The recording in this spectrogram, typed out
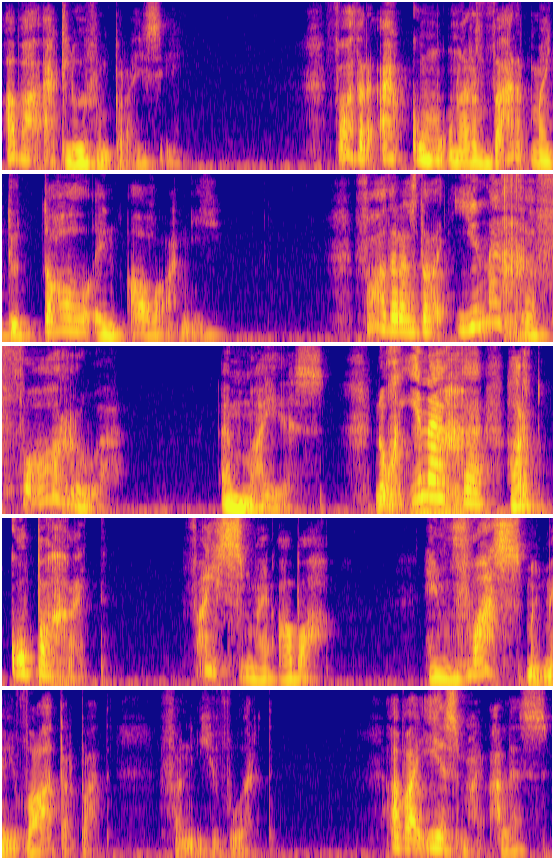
Aba, ek loof en prys U. Vader, ek kom onderwerp my totaal en al aan U. Vader, as daar enige farao in my is, nog enige hardkoppigheid wys my Abba en was my met waterpad van u woord Abba u is my alles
